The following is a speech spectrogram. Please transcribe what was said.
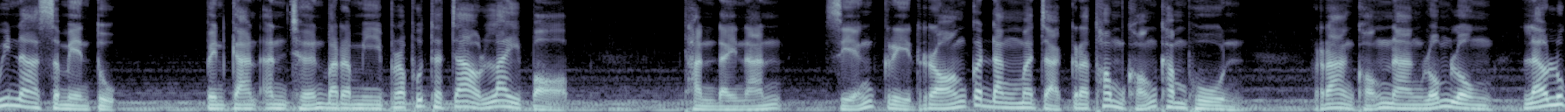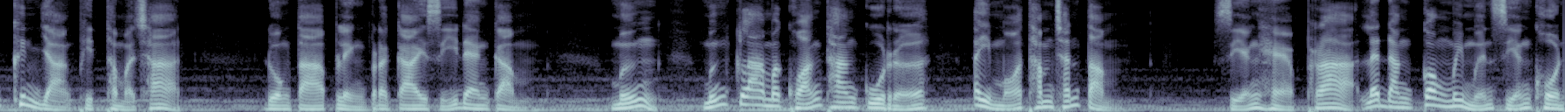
วินาสเมนตุ เป็นการอัญเชิญบารมีพระพุทธเจ้าไล่ปอบ ทันใดนั้น เสียงกรีดร้องก็ดังมาจากกระท่อมของคำพูน ร่างของนางล้มลงแล้วลุกขึ้นอย่างผิดธรรมชาติ ดวงตาเปล่งประกายสีแดงก่ำ มึง มึงกล้ามาขวางทางกูเหรอ ไอหมอทำชั้นต่ำ เสียงแหบพร่าและดังก้องไม่เหมือนเสียงคน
